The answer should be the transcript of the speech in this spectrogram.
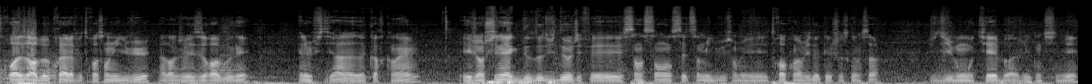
3 heures à peu près, elle a fait 300 000 vues, alors que j'avais 0 abonnés. Et là, je me suis dit, ah d'accord, quand même. Et j'ai enchaîné avec d'autres vidéos, j'ai fait 500, 700 000 vues sur mes trois premières vidéos, quelque chose comme ça. J'ai dit, bon, ok, bah je vais continuer.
